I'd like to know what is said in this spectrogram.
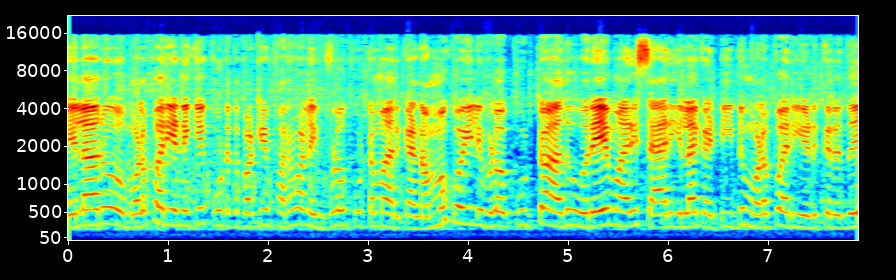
எல்லாரும் முளைப்பாரி அன்னைக்கே கூட்டத்தை பார்க்க பரவாயில்ல இவ்வளோ கூட்டமாக இருக்கேன் நம்ம கோயில் இவ்வளோ கூட்டம் அது ஒரே மாதிரி saree கட்டிட்டு முளைப்பாரி எடுக்கிறது.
